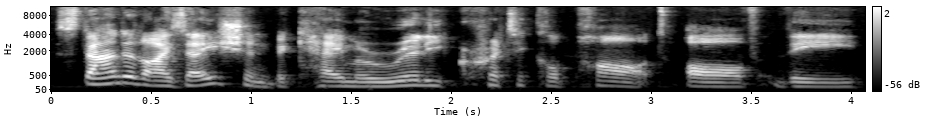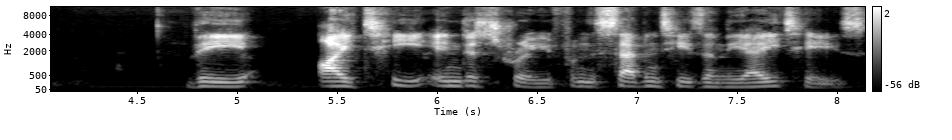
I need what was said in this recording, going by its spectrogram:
standardization became a really critical part of the the IT industry from the 70s and the 80s,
